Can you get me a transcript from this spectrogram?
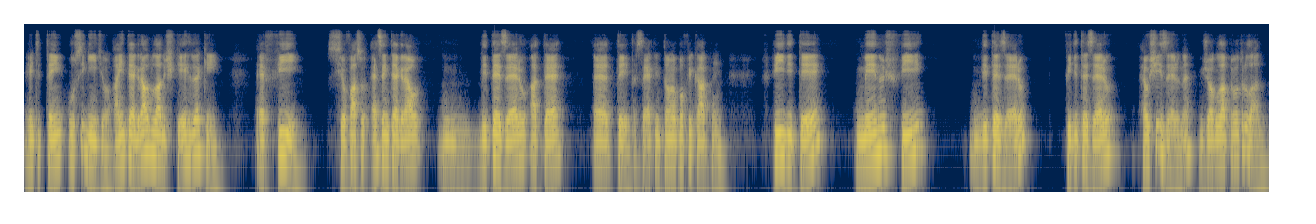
a gente tem o seguinte, ó, a integral do lado esquerdo é quem? É φ, se eu faço essa integral de t0 até é, t, tá certo? Então, eu vou ficar com φ de t menos φ de t0. φ de t0 é o x0, né? Jogo lá para o outro lado.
